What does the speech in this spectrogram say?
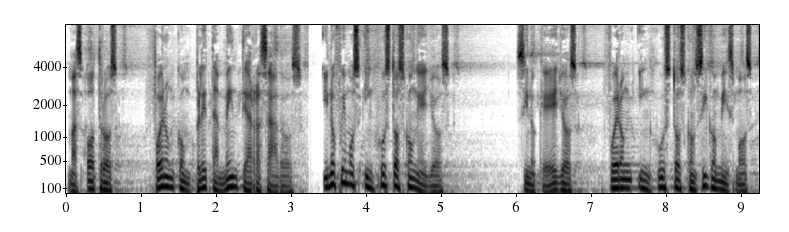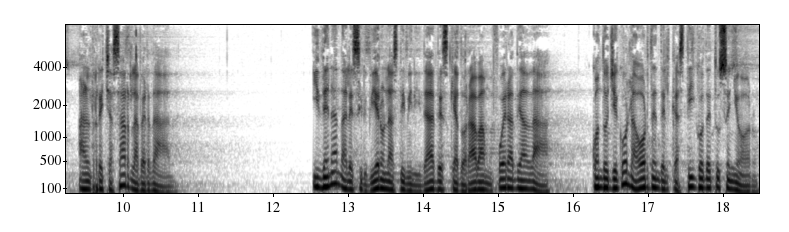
mas otros fueron completamente arrasados, y no fuimos injustos con ellos, sino que ellos fueron injustos consigo mismos al rechazar la verdad. Y de nada les sirvieron las divinidades que adoraban fuera de Alá cuando llegó la orden del castigo de tu Señor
